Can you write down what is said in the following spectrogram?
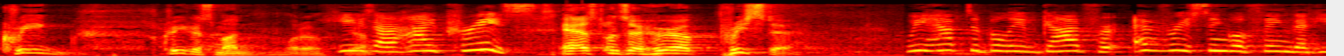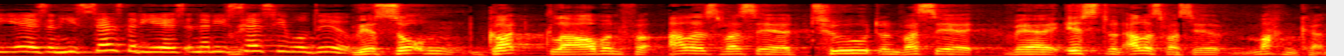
Krieg, Kriegersmann, oder? He's Ja. our high priest. Er ist unser höherer Priester. We have to believe God for every single thing that He is, and He says that He is, and that He says He will do. Wir sollten Gott glauben für alles, was er tut und was er, wer er ist und alles, was er machen kann.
